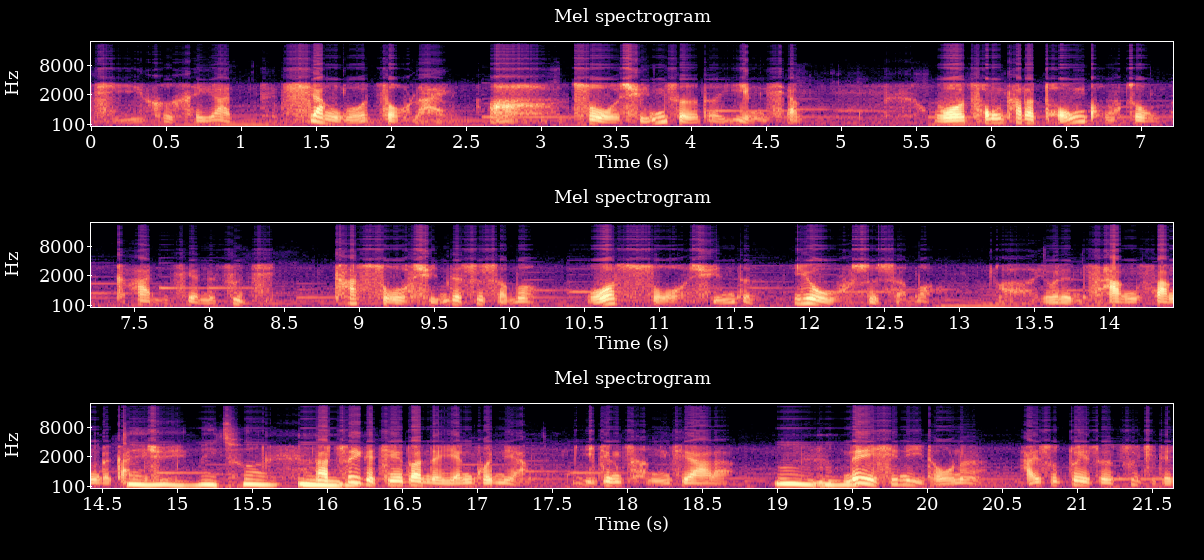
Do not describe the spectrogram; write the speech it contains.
寂和黑暗，向我走来。啊，所寻者的影像，我从他的瞳孔中看见了自己。他所寻的是什么？我所寻的又是什么？啊，有点沧桑的感觉。没错。那这个阶段的严坤良已经成家了。嗯。内心里头呢，还是对着自己的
